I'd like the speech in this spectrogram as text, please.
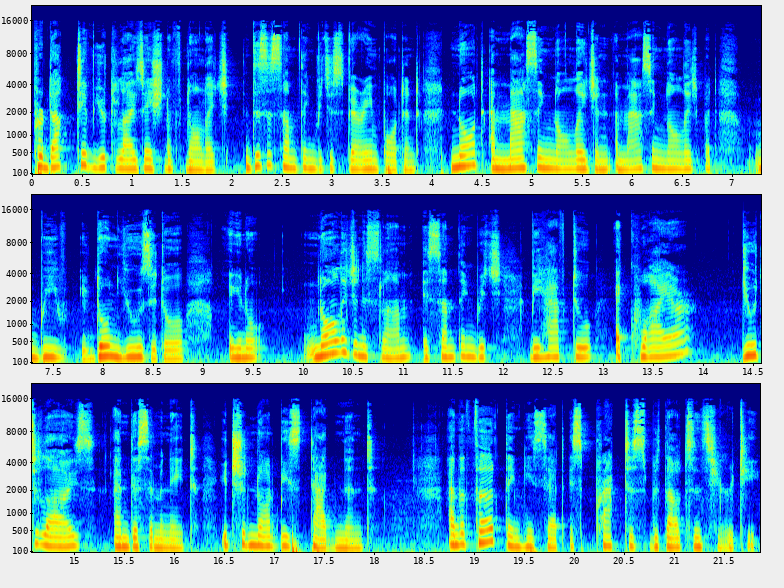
productive utilization of knowledge this is something which is very important not amassing knowledge and amassing knowledge but we don't use it or you know knowledge in islam is something which we have to acquire utilize and disseminate it should not be stagnant And the third thing he said is practice without sincerity.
